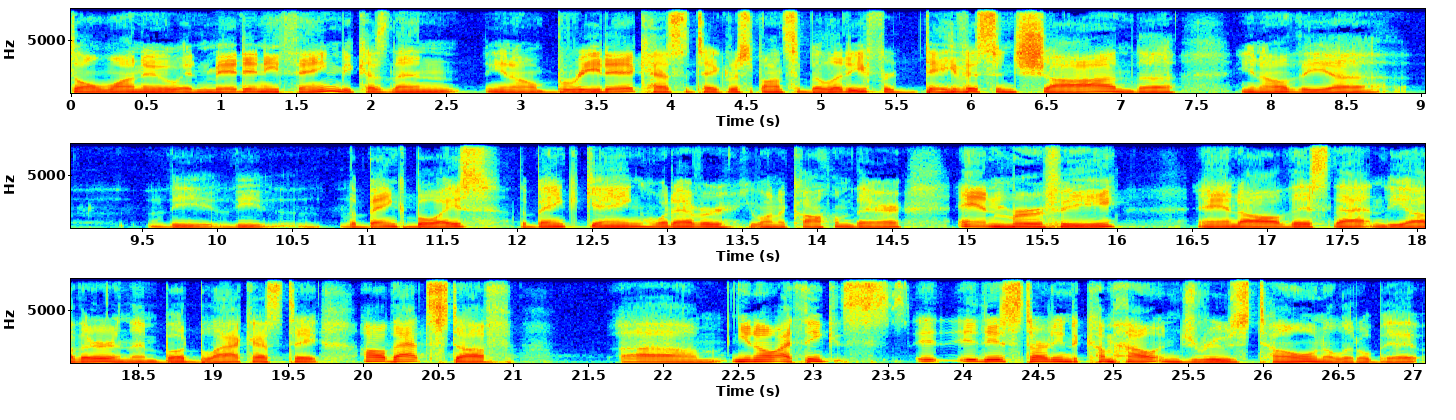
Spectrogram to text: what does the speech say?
don't want to admit anything because then, you know, Bridich has to take responsibility for Davis and Shaw and the, you know, the, uh, the the the bank boys, the bank gang, whatever you want to call them there, and Murphy, and all this, that, and the other, and then Bud Black has to take all that stuff. Um, you know, I think it it is starting to come out in Drew's tone a little bit.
